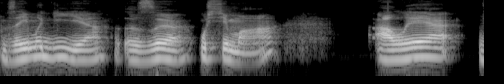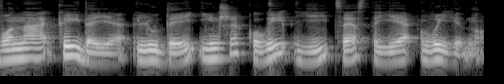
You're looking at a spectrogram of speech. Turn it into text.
взаємодіє з усіма, але вона кидає людей інших, коли їй це стає вигідно.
